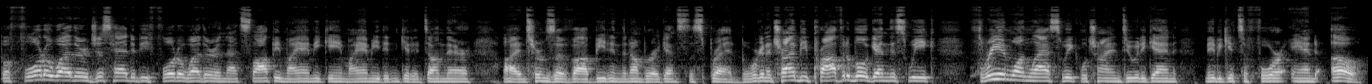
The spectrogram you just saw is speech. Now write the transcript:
but Florida weather just had to be Florida weather in that sloppy Miami game. Miami didn't get it done there uh, in terms of uh, beating the number against the spread. But we're going to try and be profitable again this week. 3 and 1 last week. We'll try and do it again. Maybe get to 4 and oh.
